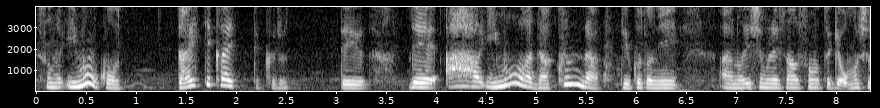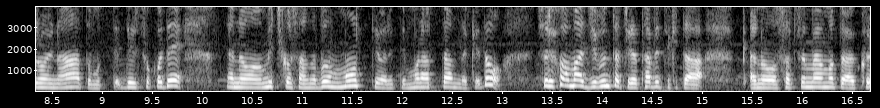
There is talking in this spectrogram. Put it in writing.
その芋をこう抱いて帰ってくるっていう。でああ芋は抱くんだっていうことにあの石村さんはその時面白いなと思って。でそこであの美智子さんの分もって言われてもらったんだけどそれはまあ自分たちが食べてきたあのさつまいもとは比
